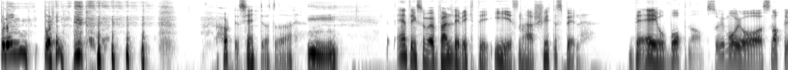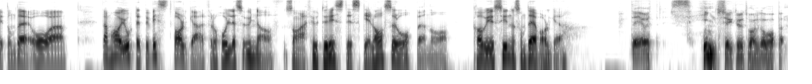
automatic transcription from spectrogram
pling, pling. Hørtes kjent ut, det der. Mm. En ting som er veldig viktig i sånne her skytespill, det er jo våpnene, så vi må jo snakke litt om det. Og uh, de har gjort et bevisst valg her for å holde seg unna sånne futuristiske laservåpen. og Hva vi synes om det valget? Det er jo et sinnssykt utvalg av våpen.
